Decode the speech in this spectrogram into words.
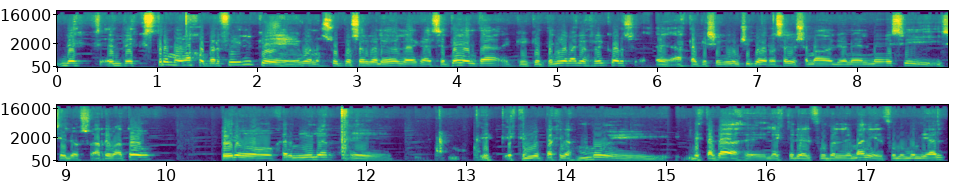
de, extremo bajo perfil que, bueno, supo ser goleador en la década del 70, que, tenía varios récords eh, hasta que llegó un chico de Rosario llamado Lionel Messi y, se los arrebató. Pero Herr Müller, eh, escribió páginas muy destacadas de la historia del fútbol alemán y del fútbol mundial.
